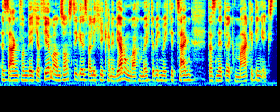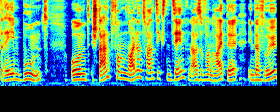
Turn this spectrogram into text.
sagen, von welcher Firma und sonstiges, weil ich hier keine Werbung machen möchte, aber ich möchte zeigen, dass Network Marketing extrem boomt. Und Stand vom 29.10., also von heute in der Früh,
